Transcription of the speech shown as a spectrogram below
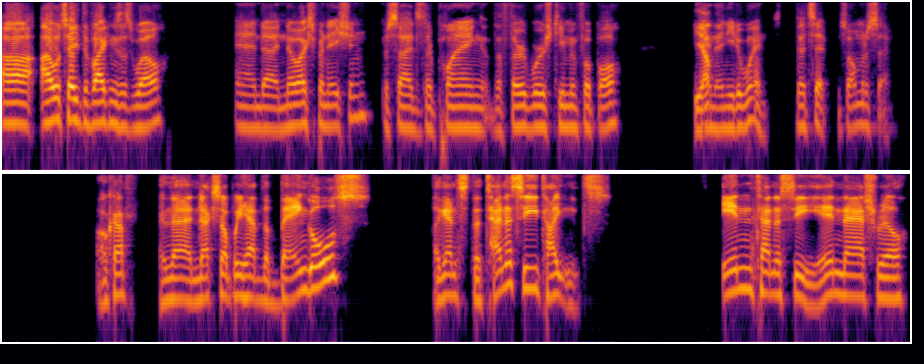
Uh, I will take the Vikings as well, and uh, no explanation besides they're playing the third worst team in football. Yeah. and they need to win. That's it. That's all I'm gonna say. Okay. And then next up, we have the Bengals against the Tennessee Titans in Tennessee, in Nashville.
